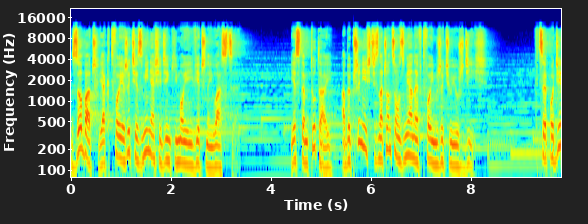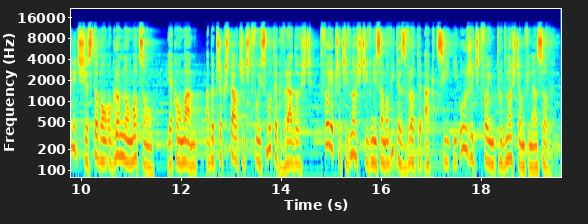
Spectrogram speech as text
Zobacz, jak Twoje życie zmienia się dzięki mojej wiecznej łasce. Jestem tutaj, aby przynieść znaczącą zmianę w Twoim życiu już dziś. Chcę podzielić się z Tobą ogromną mocą, jaką mam, aby przekształcić Twój smutek w radość, Twoje przeciwności w niesamowite zwroty akcji i ulżyć Twoim trudnościom finansowym.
